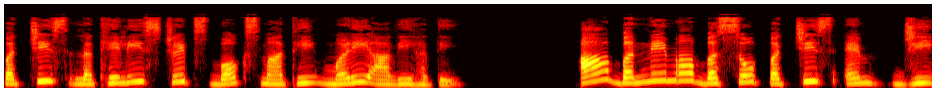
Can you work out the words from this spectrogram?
પચ્ચીસ લખેલી સ્ટ્રીપ્સ બોક્સમાંથી મળી આવી હતી. આ બંનેમાં બસો પચ્ચીસ એમ જી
